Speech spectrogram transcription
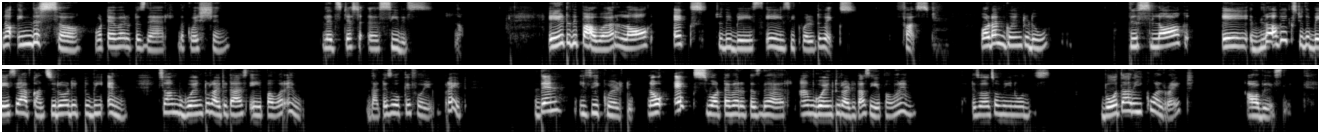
Now in this, uh, whatever it is there, the question, let's just uh, see this now. a to the power log x to the base a is equal to x. First, what I'm going to do, this log a log x to the base a I have considered it to be m. So I'm going to write it as a power m. That is okay for you, right? Then is equal to now x whatever it is there, I'm going to write it as a power m. That is also we know this. Both are equal, right? Obviously.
